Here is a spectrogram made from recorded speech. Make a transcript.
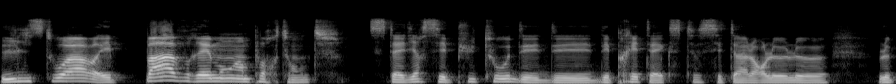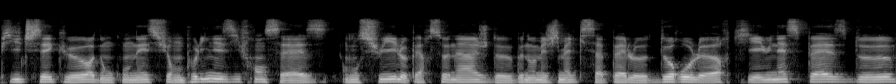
l'histoire est pas vraiment importante. C'est-à-dire c'est plutôt des des des prétextes. C'est alors le le le pitch, c'est que donc on est sur en Polynésie française. On suit le personnage de Benoît Magimel qui s'appelle euh, De Roller, qui est une espèce de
